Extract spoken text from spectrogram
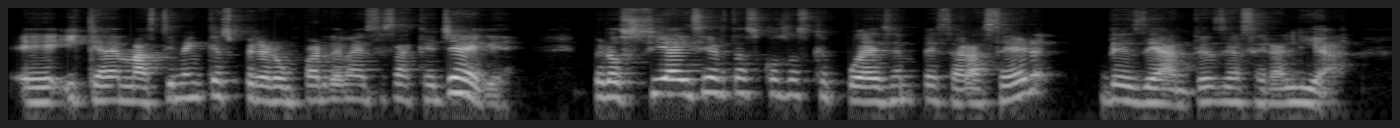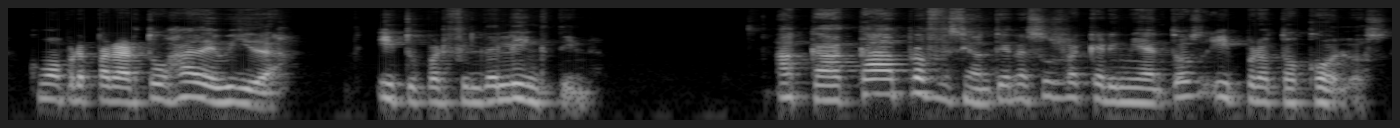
eh, y que además tienen que esperar un par de meses a que llegue. Pero sí hay ciertas cosas que puedes empezar a hacer desde antes de hacer aliada, como preparar tu hoja de vida y tu perfil de LinkedIn. Acá cada profesión tiene sus requerimientos y protocolos.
